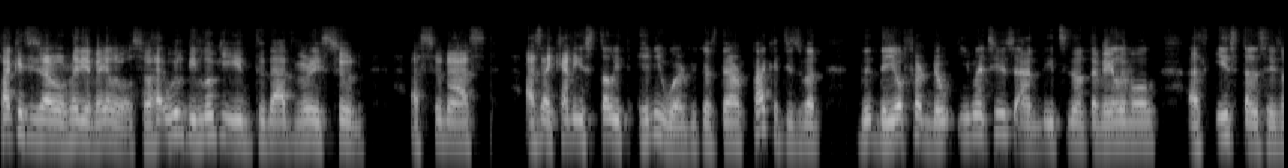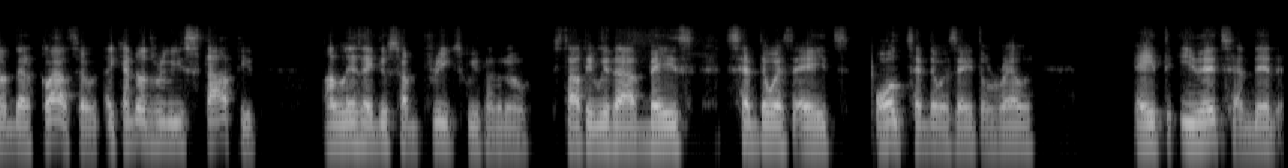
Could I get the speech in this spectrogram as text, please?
packages are already available. So I will be looking into that very soon, as soon as as I can install it anywhere because there are packages, but they offer no images and it's not available as instances on their cloud. So I cannot really start it unless I do some tricks with I don't know, starting with a base CentOS 8 old CentOS 8 or RHEL 8 image and then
